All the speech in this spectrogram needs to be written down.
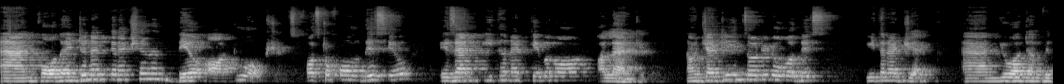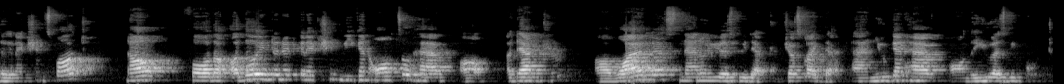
And for the internet connection, there are two options. First of all, this here is an Ethernet cable or a LAN cable. Now gently insert it over this Ethernet jack and you are done with the connections part. Now for the other internet connection, we can also have a adapter, a wireless nano USB adapter, just like that. And you can have on the USB port.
